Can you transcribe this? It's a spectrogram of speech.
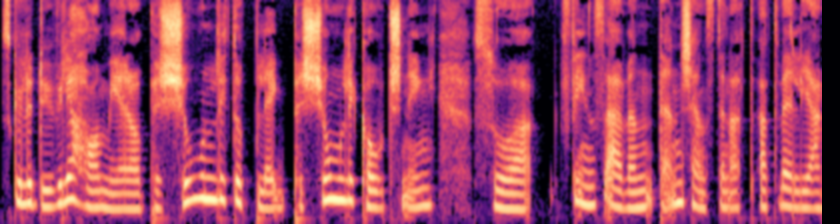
Skulle du vilja ha mer av personligt upplägg, personlig coachning så finns även den tjänsten att, att välja.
